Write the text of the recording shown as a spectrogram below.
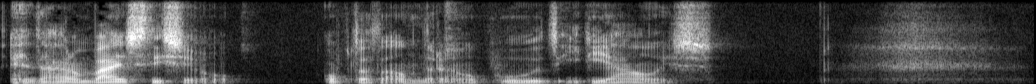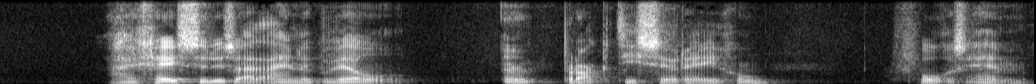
En daarom wijst hij ze op dat andere, op hoe het ideaal is. Hij geeft ze dus uiteindelijk wel een praktische regel, volgens hem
